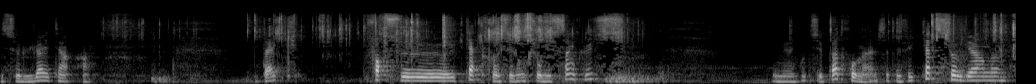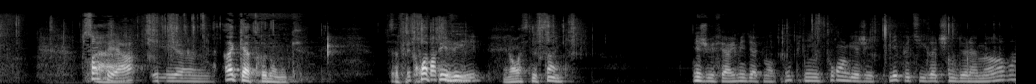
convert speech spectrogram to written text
et celui-là était un 1. Tac. Force euh, 4, c'est donc sur du 5 plus. Eh bien écoute, c'est pas trop mal, ça te fait 4 sauvegardes. Sans PA, et euh, À 4 donc. Ça fait 3 PV. Il en reste 5. Et je vais faire immédiatement opening pour engager les petits Gretchen de la mort.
